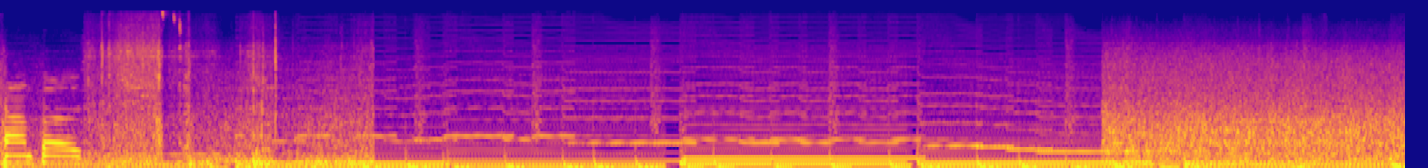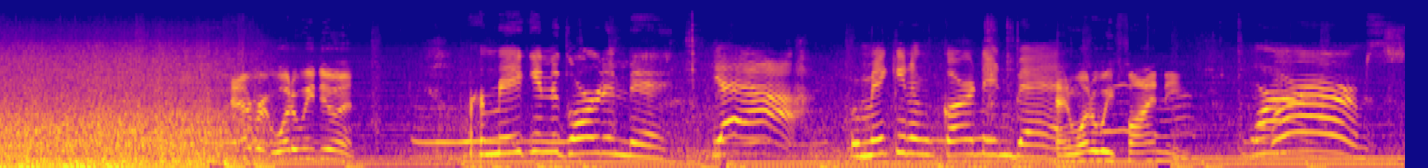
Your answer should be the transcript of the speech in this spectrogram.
Compost. What are we doing? We're making a garden bed. Yeah, we're making a garden bed. And what are we finding? Worms.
